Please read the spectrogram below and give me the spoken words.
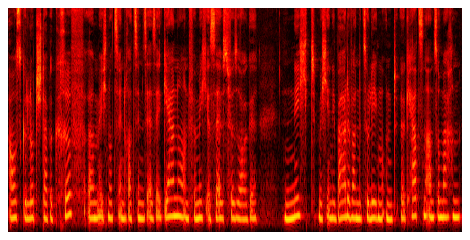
ausgelutschter Begriff. Ähm, ich nutze ihn trotzdem sehr, sehr gerne und für mich ist Selbstfürsorge nicht, mich in die Badewanne zu legen und äh, Kerzen anzumachen.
